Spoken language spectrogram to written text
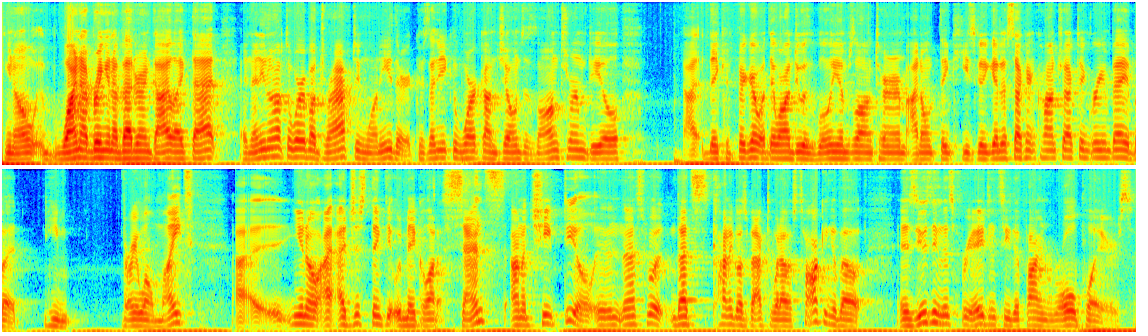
You know, why not bring in a veteran guy like that, and then you don't have to worry about drafting one either, because then you can work on Jones's long-term deal. Uh, they can figure out what they want to do with Williams long term. I don't think he's going to get a second contract in Green Bay, but he very well might. You know, I, I, just think it would make a lot of sense on a cheap deal, and that's what that's kind of goes back to what I was talking about is using this free agency to find role players,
